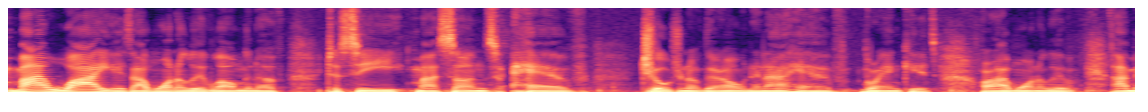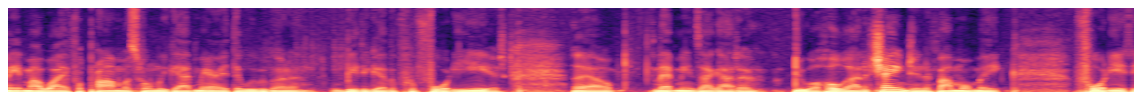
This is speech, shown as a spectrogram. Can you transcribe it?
my why is I want to live long enough to see my sons have children of their own and I have grandkids or I want to live I made my wife a promise when we got married that we were going to be together for 40 years. Well, that means I got to do a whole lot of changing if I'm going to make 40 years.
